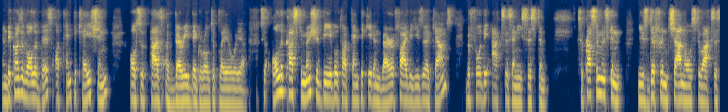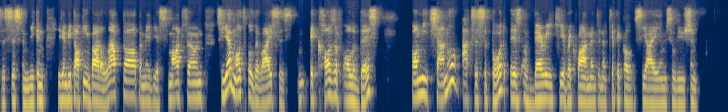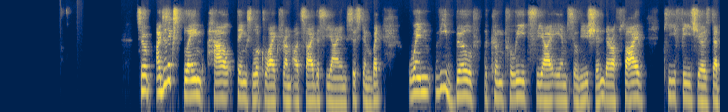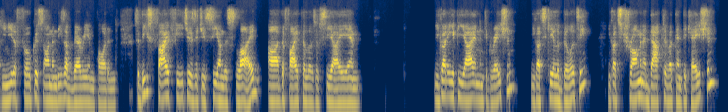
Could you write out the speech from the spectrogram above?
And because of all of this, authentication also has a very big role to play over here. So all the customers should be able to authenticate and verify the user accounts before they access any system. So customers can use different channels to access the system. You can, you can be talking about a laptop and maybe a smartphone. So you have multiple devices. Because of all of this, omni-channel access support is a very key requirement in a typical CIAM solution. So I just explained how things look like from outside the CIAM system, but when we build a complete CIAM solution, there are five key features that you need to focus on, and these are very important. So these five features that you see on the slide are the five pillars of CIAM. You got API and integration, you got scalability, you got strong and adaptive authentication,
